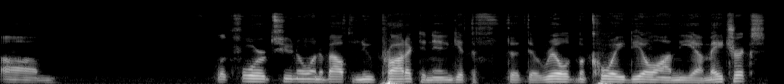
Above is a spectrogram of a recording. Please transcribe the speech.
Um, look forward to knowing about the new product and then get the the, the real McCoy deal on the uh, matrix.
